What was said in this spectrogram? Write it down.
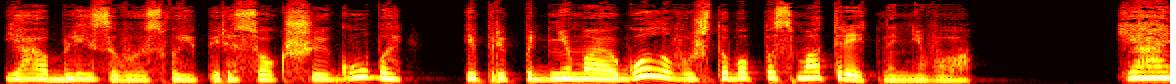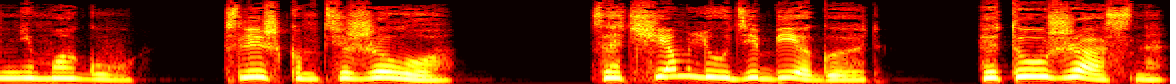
Я облизываю свои пересохшие губы и приподнимаю голову, чтобы посмотреть на него. Я не могу. Слишком тяжело. Зачем люди бегают? Это ужасно.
